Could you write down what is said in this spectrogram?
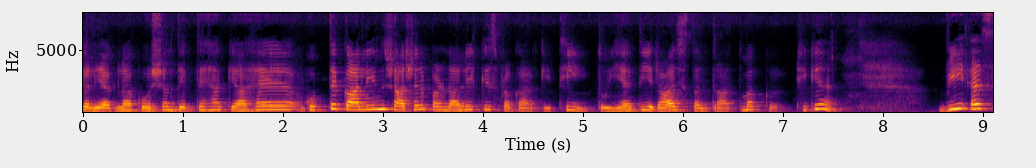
चलिए अगला क्वेश्चन देखते हैं, क्या है? गुप्तकालीन शासन प्रणाली किस प्रकार की थी? तो यह थी राजतंत्रात्मक, ठीक है? वी एस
